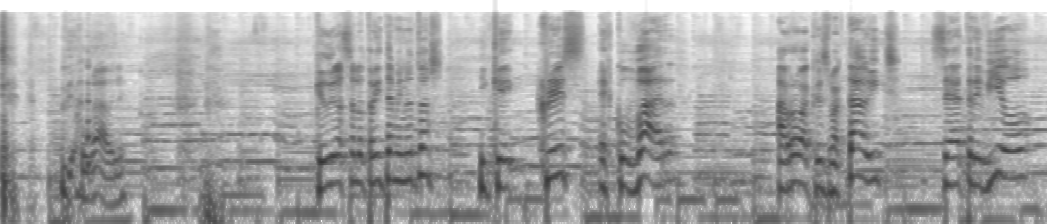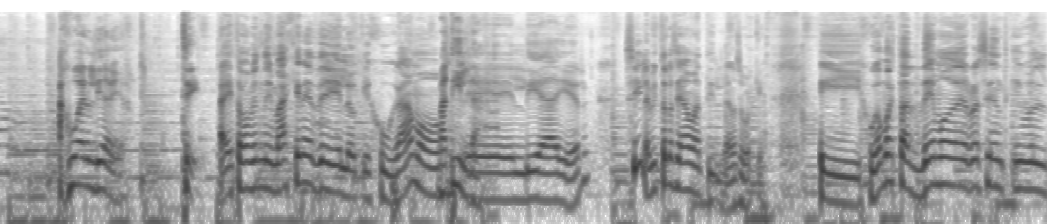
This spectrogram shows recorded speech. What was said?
Jugable. Que dura solo 30 minutos y que Chris Escobar, arroba Chris McTavish, se atrevió a jugar el día de ayer. Sí, ahí estamos viendo imágenes de lo que jugamos Matilda. el día de ayer. Sí, la pistola se llama Matilda, no sé por qué. Y jugamos esta demo de Resident Evil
